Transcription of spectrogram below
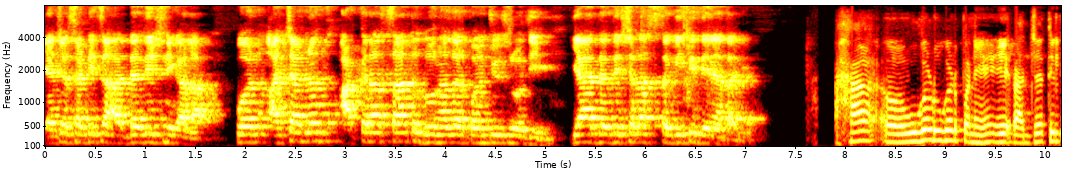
याच्यासाठीचा अध्यादेश निघाला. पण अचानक अकरा सात दोन हजार पंचवीस रोजी या अध्यादेशाला स्थगिती देण्यात आली. हा उघड उघडपणे हे राज्यातील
